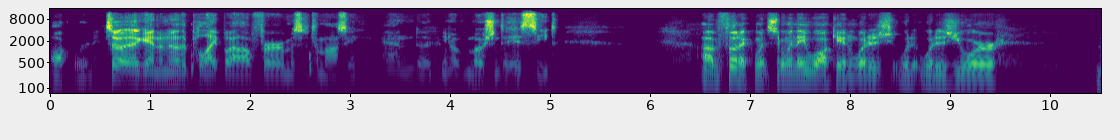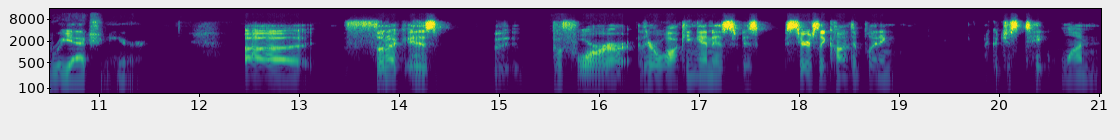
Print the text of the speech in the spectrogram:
awkward. So again, another polite bow for Mr. Tomasi, and uh, you know, motion to his seat. Um, Thunuk, when, so when they walk in, what is what what is your reaction here? Uh, Thunuk is before they're walking in is is seriously contemplating. I could just take one,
